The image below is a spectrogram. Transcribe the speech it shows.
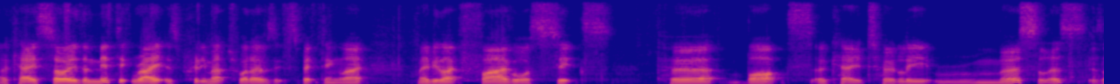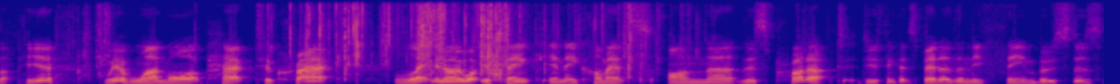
Okay, so the mythic rate is pretty much what I was expecting, like maybe like five or six per box. Okay, totally merciless is up here. We have one more pack to crack. Let me know what you think in the comments on uh, this product. Do you think it's better than the theme boosters?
